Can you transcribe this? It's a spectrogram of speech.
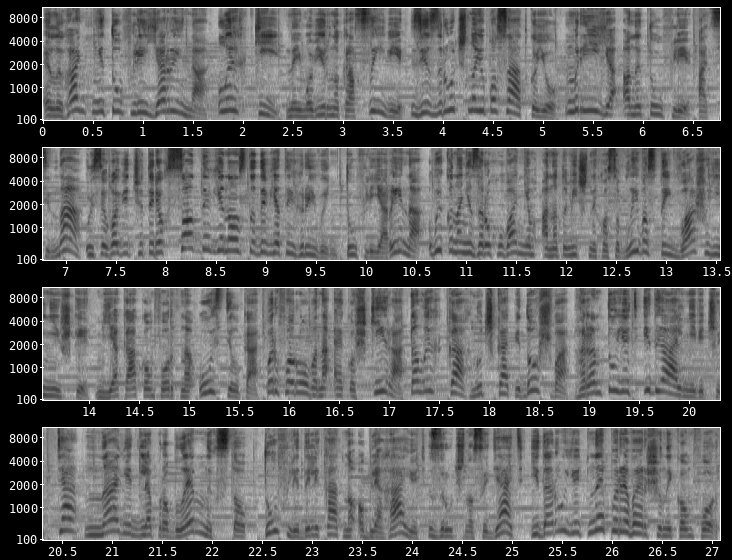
елегантні туфлі Ярина, легкі, неймовірно красиві, зі зручною посадкою. Мрія, а не туфлі. А ціна усього від 499 гривень. Туфлі Ярина виконані з урахуванням анатомічних особливостей вашої ніжки. М'яка комфортна устілка, перфорована екошкіра та легка гнучка підошва гарантують ідеальні відчуття навіть для проблемних стоп. Туфлі делікатно облягають, зручно сидять і дарують неперевершений комфорт.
